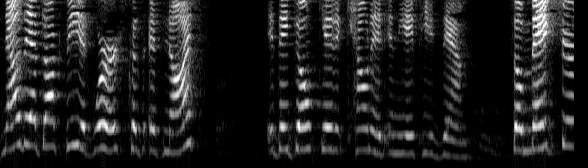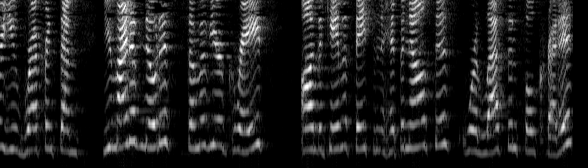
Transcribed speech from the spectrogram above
now they have Doc B, it works, because if not, they don't get it counted in the AP exam. So make sure you reference them. You might have noticed some of your grades on the Game of Fates and the HIPP analysis were less than full credit.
